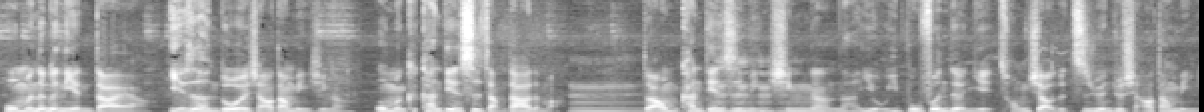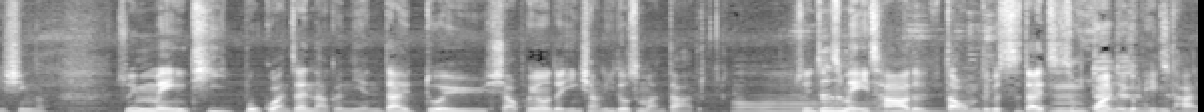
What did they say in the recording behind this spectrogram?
我们那个年代啊，也是很多人想要当明星啊。我们看电视长大的嘛，嗯，对啊，我们看电视明星啊，那有一部分的人也从小的志愿就想要当明星啊。所以媒体不管在哪个年代，对于小朋友的影响力都是蛮大的哦。所以这是没差的。到我们这个时代，只是换了一个平台，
